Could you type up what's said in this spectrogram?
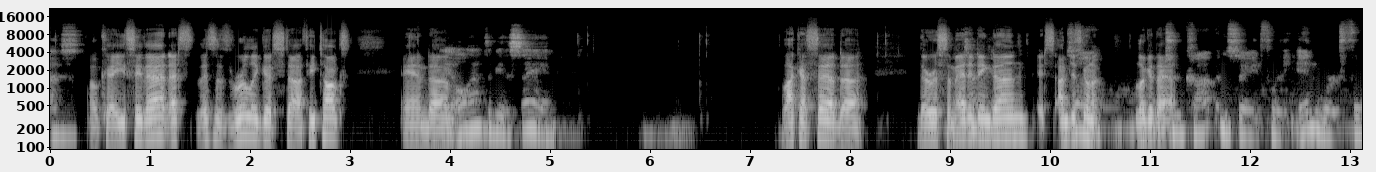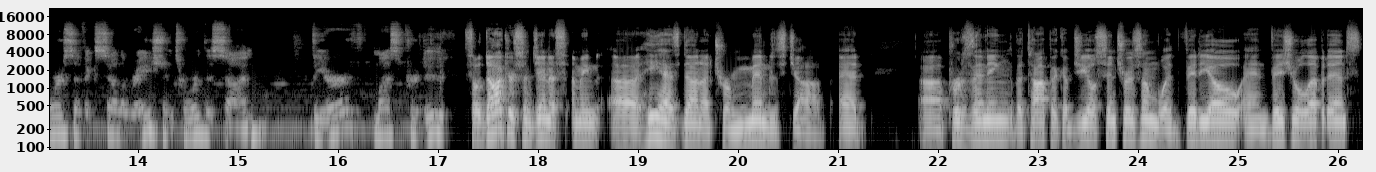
That's okay. You see that? That's this is really good stuff. He talks, and um, they all have to be the same. Like I said, uh, there was some editing done. It's I'm just gonna look at that. To compensate for the inward force of acceleration toward the sun, the Earth must produce. So Dr. Sungenis, I mean, uh, he has done a tremendous job at uh, presenting the topic of geocentrism with video and visual evidence.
